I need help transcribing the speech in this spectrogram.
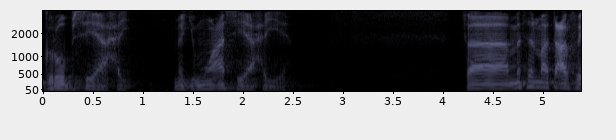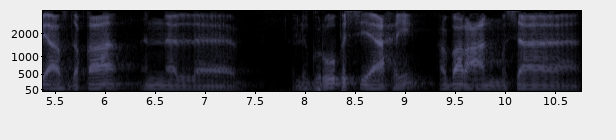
group سياحي مجموعة سياحية. فمثل ما تعرفوا يا أصدقاء أن ال group السياحي عبارة عن مسا...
